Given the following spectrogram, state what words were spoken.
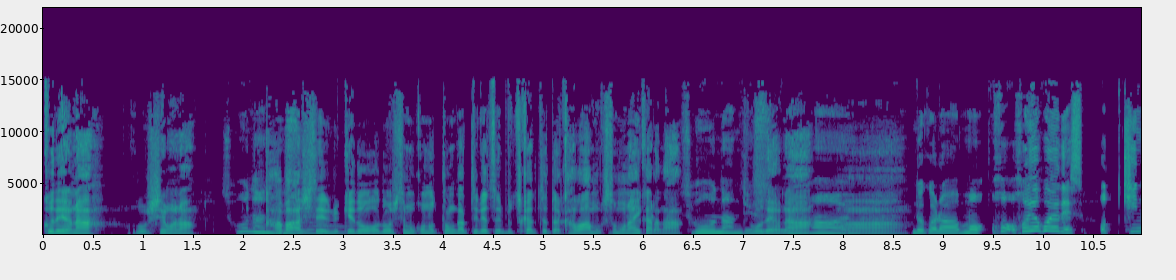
クだよな。どうしてもな。そうなんですよ。カバーしてるけどどうしてもこのとんがってるやつにぶつかっちゃったらカバーもクソもないからな。そうなんですそうだよな、はあい、だからもうほほやほやです。お昨日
